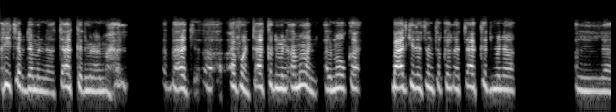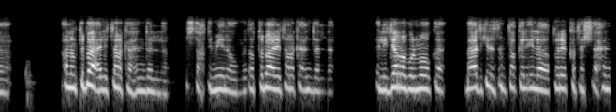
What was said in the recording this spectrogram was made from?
هي تبدأ من تأكد من المحل بعد عفوا تأكد من أمان الموقع بعد كذا تنتقل التأكد من الانطباع اللي تركه عند المستخدمين أو الانطباع اللي تركه عند اللي جربوا الموقع بعد كذا تنتقل إلى طريقة الشحن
